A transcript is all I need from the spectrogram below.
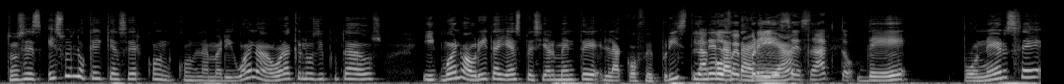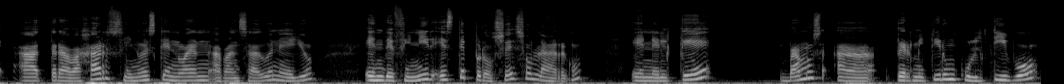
Entonces, eso es lo que hay que hacer con, con la marihuana. Ahora que los diputados, y bueno, ahorita ya especialmente la COFEPRIS tiene la, tarea de ponerse a trabajar, si no es que no han avanzado en ello, en definir este proceso largo en el que vamos a permitir un cultivo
